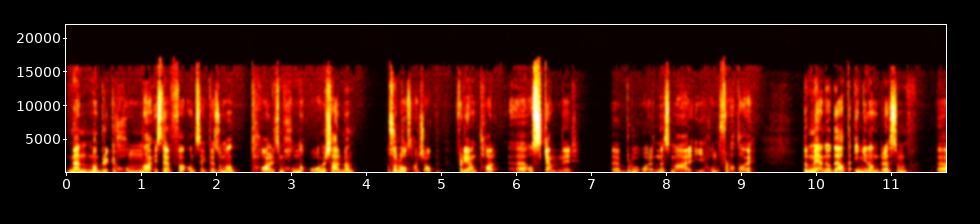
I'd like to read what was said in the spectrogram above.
men man bruker hånda istedenfor ansiktet. Så man tar liksom hånda over skjermen, og så låser han seg opp. Fordi han tar eh, og skanner eh, blodårene som er i håndflata di. De mener jo det at det er ingen andre som eh,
